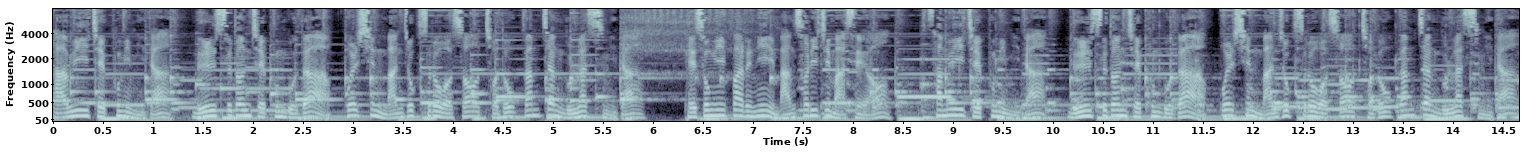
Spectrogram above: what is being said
4위 제품입니다. 늘 쓰던 제품보다 훨씬 만족스러워서 저도 깜짝 놀랐습니다. 배송이 빠르니 망설이지 마세요. 3위 제품입니다. 늘 쓰던 제품보다 훨씬 만족스러워서 저도 깜짝 놀랐습니다.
